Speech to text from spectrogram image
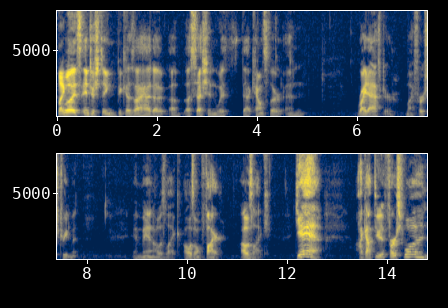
Like well, it's interesting because I had a, a, a session with that counselor and right after my first treatment, and man, I was like, I was on fire. I was like, yeah, I got through the first one.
